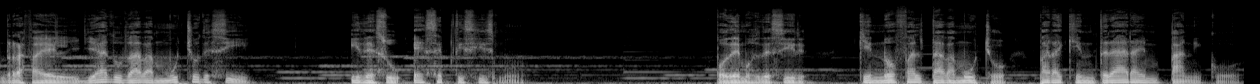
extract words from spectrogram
Rafael ya dudaba mucho de sí y de su escepticismo. Podemos decir que no faltaba mucho para que entrara en pánico.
